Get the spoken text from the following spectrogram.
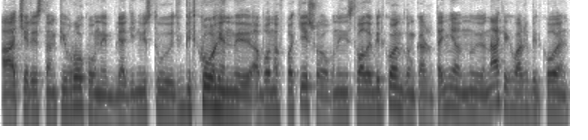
а через там півроку вони, блядь, інвестують в біткоін, або навпаки, що вони інвестували в біткоін, потім кажуть, та ні, ну і нафіг ваш біткоін.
